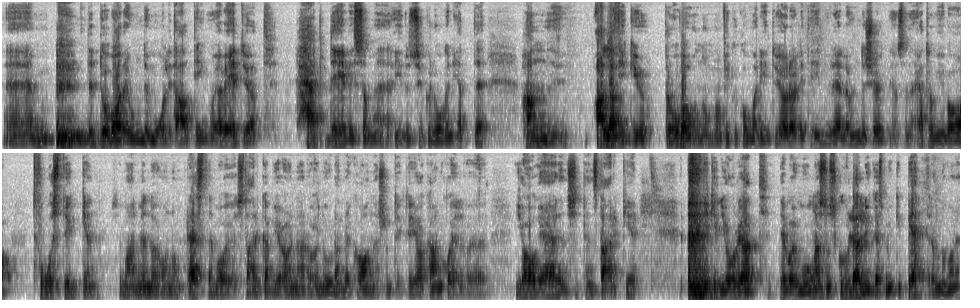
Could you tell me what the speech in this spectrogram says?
eh då var det undermåligt allting. Och jag vet ju att Hap Davis som idrottspsykologen hette. Han, alla fick ju prova honom. Man fick ju komma dit och göra lite individuella undersökningar. Och så Jag tror vi var två stycken som använde honom. Resten var ju starka björnar och nordamerikaner som tyckte jag kan själv. Eh, jag är den, den starke. Vilket gjorde att det var många som skulle ha lyckats mycket bättre om de hade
